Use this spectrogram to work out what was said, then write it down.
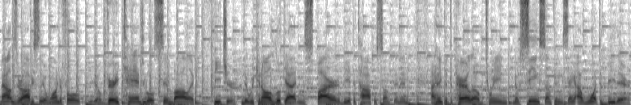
Mountains are obviously a wonderful, you know, very tangible, symbolic feature that we can all look at and aspire to be at the top of something. And I think that the parallel between, you know, seeing something and saying, I want to be there,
